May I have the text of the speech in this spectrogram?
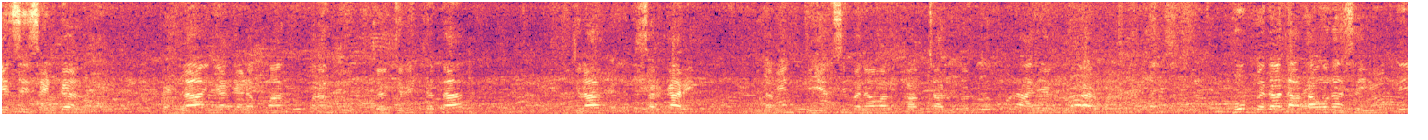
પીએચસી સેન્ટર પહેલાં અહીંયા ડેણપમાં હતું, પરંતુ જર્જરિત થતાં ગુજરાત સરકારે નવીન પીએચસી બનાવવાનું કામ ચાલુ કર્યું હતું અને આજે એનું લોકાર્પણ ખૂબ બધા દાતાઓના સહયોગથી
